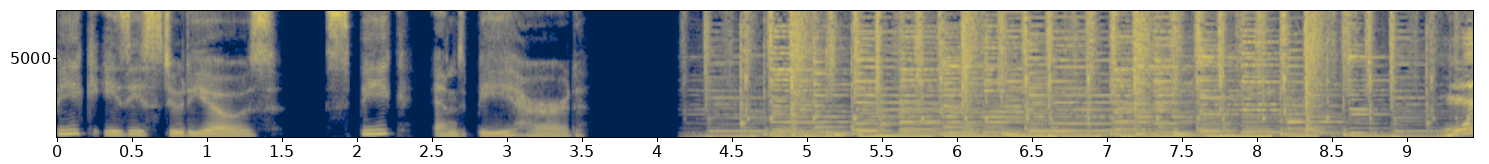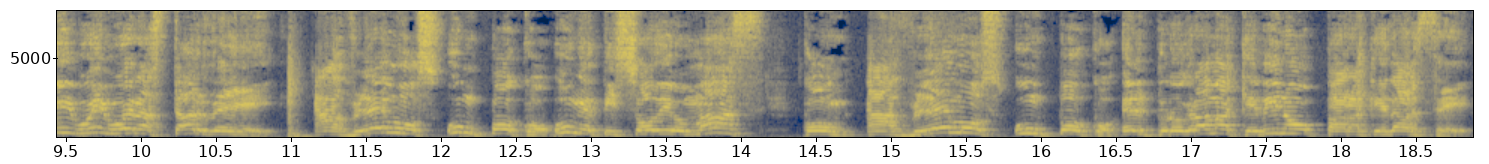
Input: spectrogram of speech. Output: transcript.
Speakeasy Studios. Speak and be heard. Muy, muy buenas tardes. Hablemos un poco, un episodio más con Hablemos un poco, el programa que vino para quedarse.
